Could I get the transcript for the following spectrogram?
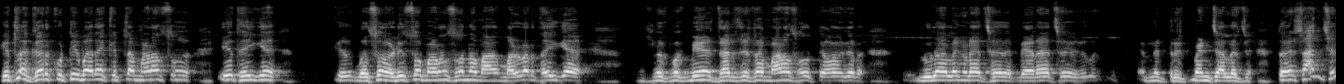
કેટલા ઘર કુટી માર્યા, કેટલા માણસો એ થઈ ગયા, કે બસો અઢીસો માણસોના મર્ડર થઈ ગયા. લગભગ બે હજાર જેટલા માણસો ત્યાં આગળ લુલા લંગડા છે, બેરા છે, એમને ટ્રીટમેન્ટ ચાલે છે. તો એ શાંત છે.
